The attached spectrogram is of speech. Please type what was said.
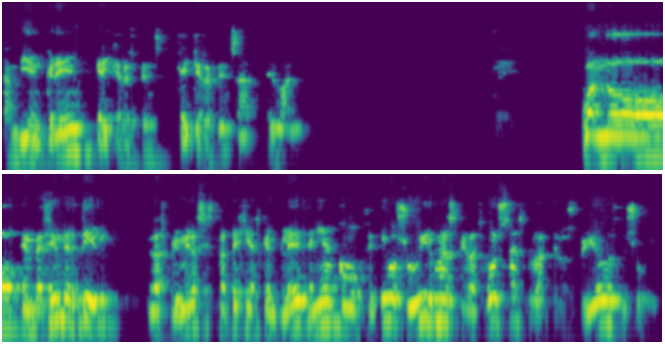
también creen que hay que, que, hay que repensar el valor. Cuando empecé a invertir, las primeras estrategias que empleé tenían como objetivo subir más que las bolsas durante los periodos de subida.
